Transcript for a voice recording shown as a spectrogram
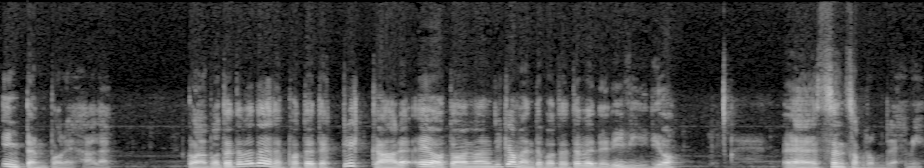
in tempo reale come potete vedere potete cliccare e automaticamente potete vedere i video eh, senza problemi.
